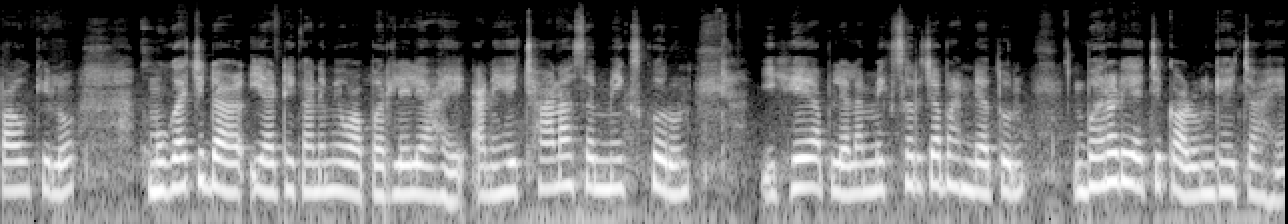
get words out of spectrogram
पाव किलो मुगाची डाळ या ठिकाणी मी वापरलेली आहे. आणि हे छान असं मिक्स करून हे आपल्याला मिक्सरच्या भांड्यातून भरड याची काढून घ्यायचे आहे.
